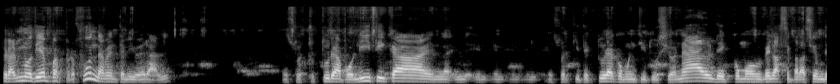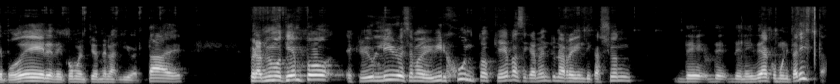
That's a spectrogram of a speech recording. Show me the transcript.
pero al mismo tiempo es profundamente liberal en su estructura política, en, su arquitectura como institucional, de cómo ve la separación de poderes, de cómo entiende las libertades. Pero al mismo tiempo escribió un libro que se llama Vivir Juntos, que es básicamente una reivindicación de, la idea comunitarista.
